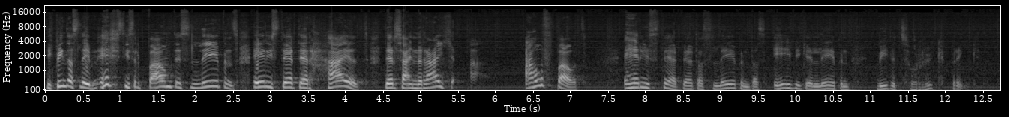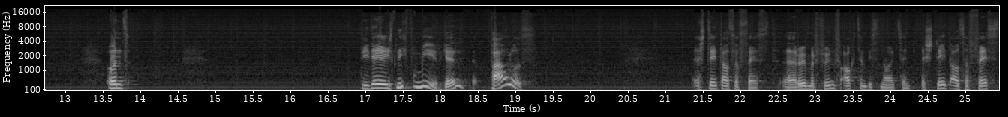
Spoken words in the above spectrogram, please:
Ich bin das Leben. Er ist dieser Baum des Lebens. Er ist der, der heilt, der sein Reich aufbaut. Er ist der, der das Leben, das ewige Leben wieder zurückbringt. Und die Idee ist nicht von mir, gell? Paulus. Es steht also fest, äh, Römer 5, 18 bis 19. Es steht also fest,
